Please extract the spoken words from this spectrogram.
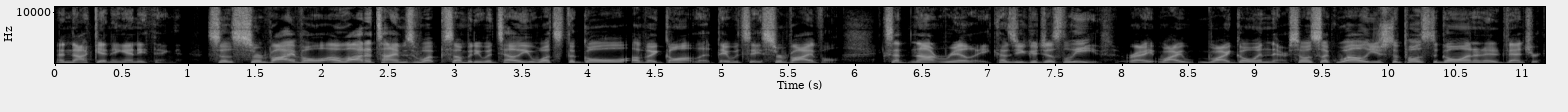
and not getting anything. So survival, a lot of times what somebody would tell you, what's the goal of a gauntlet? They would say survival, except not really, because you could just leave, right? Why why go in there? So it's like, well, you're supposed to go on an adventure.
